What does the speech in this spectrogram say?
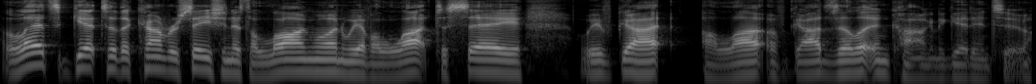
let's get to the conversation. It's a long one. We have a lot to say. We've got a lot of Godzilla and Kong to get into.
